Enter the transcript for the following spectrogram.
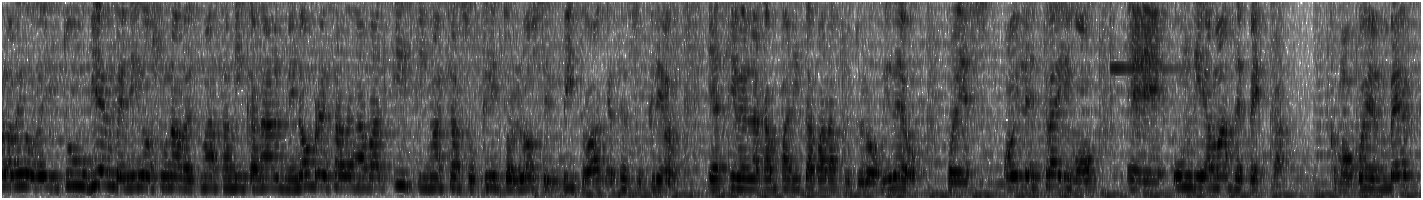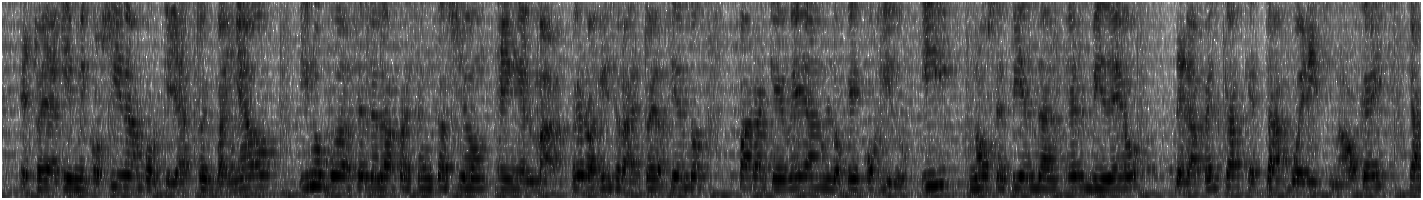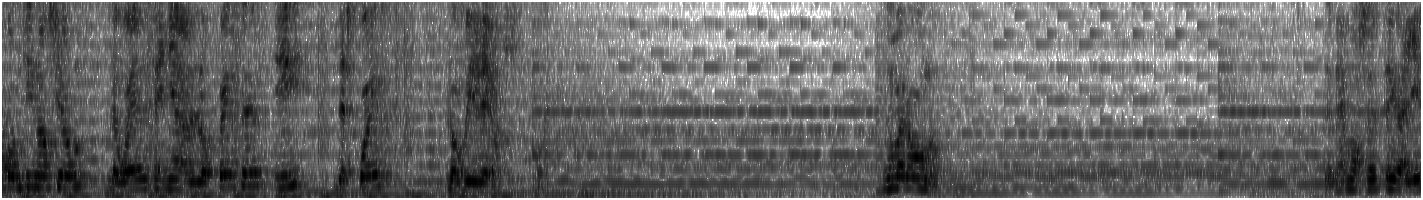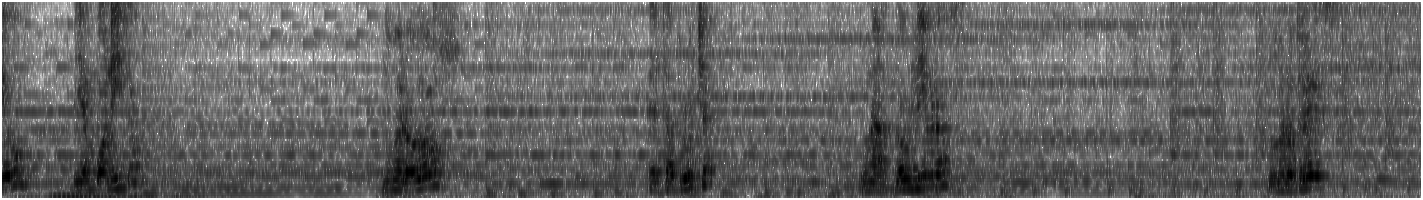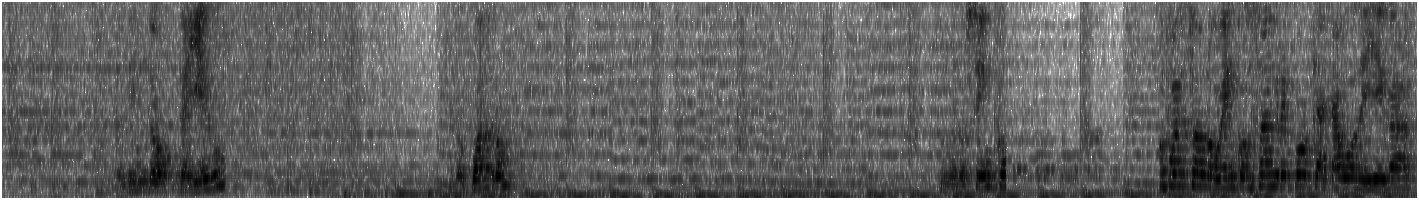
Hola amigos de YouTube, bienvenidos una vez más a mi canal. Mi nombre es Alan Abad y si no estás suscrito los invito a que se suscriban y activen la campanita para futuros videos. Pues hoy les traigo eh, un día más de pesca. Como pueden ver, estoy aquí en mi cocina porque ya estoy bañado y no puedo hacerle la presentación en el mar. Pero aquí se las estoy haciendo para que vean lo que he cogido y no se pierdan el video de la pesca que está buenísima, ¿ok? Y a continuación le voy a enseñar los peces y después los videos. Número 1. Tenemos este gallego, bien bonito. Número 2. Esta trucha, unas 2 libras. Número 3. El lindo gallego. Número 4. Número 5. Por supuesto lo ven con sangre porque acabo de llegar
